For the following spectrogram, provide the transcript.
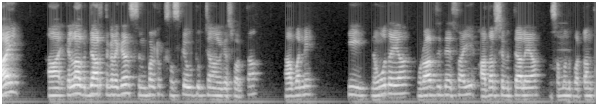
ಹಾಯ್. ಎಲ್ಲ ವಿದ್ಯಾರ್ಥಿಗಳಿಗೆ ಸಿಂಪಲ್ ಟ್ರಿಕ್ ಸಂಸ್ಕೃತಿ ಯೂಟ್ಯೂಬ್ ಚಾನಲ್ಗೆ ಸ್ವಾಗತ. ಬನ್ನಿ. ಈ ನವೋದಯ ಮುರಾರ್ಜಿ ದೇಸಾಯಿ ಆದರ್ಶ ವಿದ್ಯಾಲಯ ಸಂಬಂಧಪಟ್ಟಂಥ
